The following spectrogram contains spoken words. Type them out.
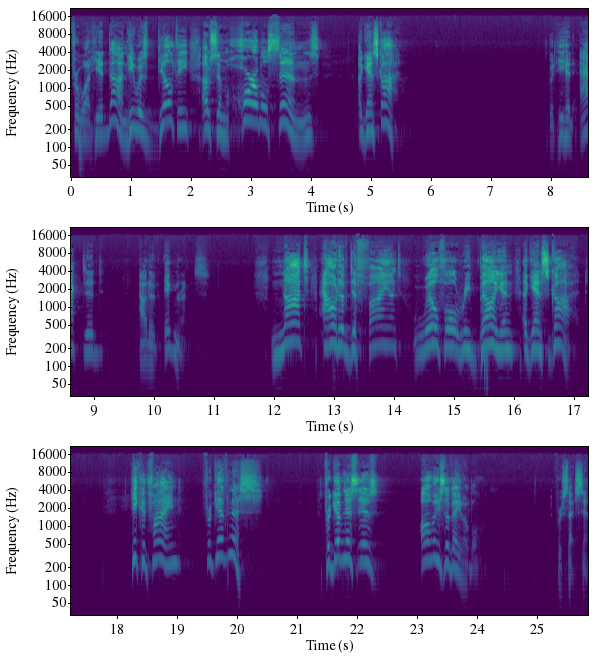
for what he had done. He was guilty of some horrible sins against God. But he had acted out of ignorance, not out of defiant, willful rebellion against God. He could find forgiveness. Forgiveness is always available for such sins.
